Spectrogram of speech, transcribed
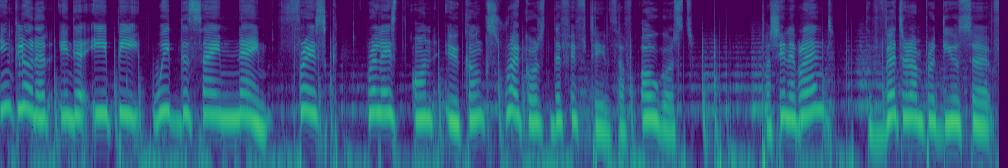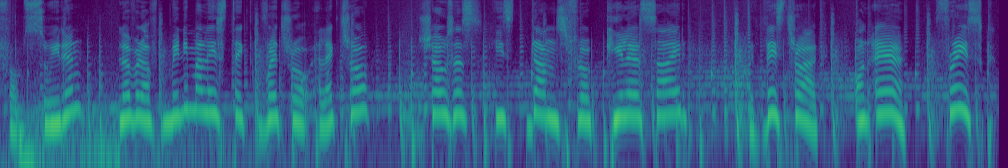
included in the EP with the same name, Frisk, released on Ukongs Records the 15th of August. Maschinebrennt, the veteran producer from Sweden, lover of minimalistic retro electro, shows us his dance floor killer side with this track on air, Frisk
